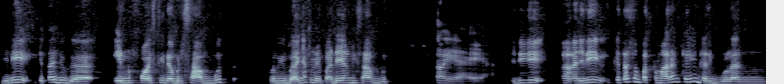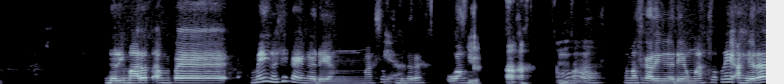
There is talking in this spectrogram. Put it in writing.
Jadi kita juga invoice tidak bersambut lebih banyak daripada yang disambut. Oh iya iya. Jadi uh, jadi kita sempat kemarin kayaknya dari bulan dari Maret sampai Mei nggak sih kayak nggak ada yang masuk yeah. sebenarnya uang? Yeah. Uh-uh. Oh. Sama sekali nggak ada yang masuk nih. Akhirnya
